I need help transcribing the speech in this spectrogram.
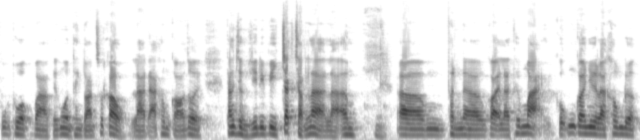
phụ thuộc vào cái nguồn thanh toán xuất khẩu là đã không có rồi. Tăng trưởng GDP chắc chắn là là âm. Ừ. À, phần uh, gọi là thương mại cũng coi như là không được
